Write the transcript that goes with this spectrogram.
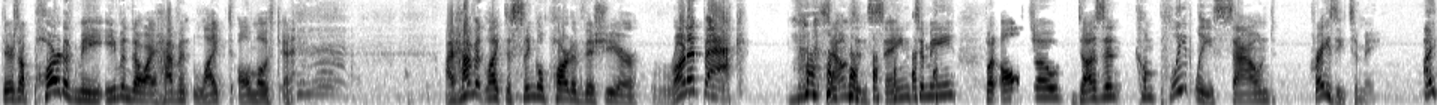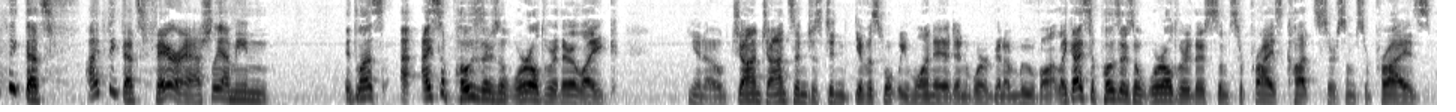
There's a part of me, even though I haven't liked almost, I haven't liked a single part of this year, run it back sounds insane to me, but also doesn't completely sound crazy to me. I think that's I think that's fair, Ashley. I mean, unless I, I suppose there's a world where they're like, you know, John Johnson just didn't give us what we wanted, and we're gonna move on. Like, I suppose there's a world where there's some surprise cuts or some surprise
